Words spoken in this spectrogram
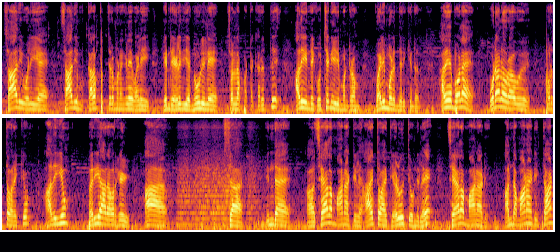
சாதி ஒழிய சாதி கலப்பு திருமணங்களே வழி என்று எழுதிய நூலிலே சொல்லப்பட்ட கருத்து. அது இன்றைக்கு உச்சநீதிமன்றம் வழிமொழிந்திருக்கின்றது. அதே போல உடலுறவு பொறுத்த வரைக்கும் அதையும் பெரியார் அவர்கள் ச- இந்த சேலம் மாநாட்டில் ஆயிரத்தி தொள்ளாயிரத்தி எழுபத்தி ஒன்றிலே சேலம் மாநாடு. அந்த மாநாட்டைத்தான்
